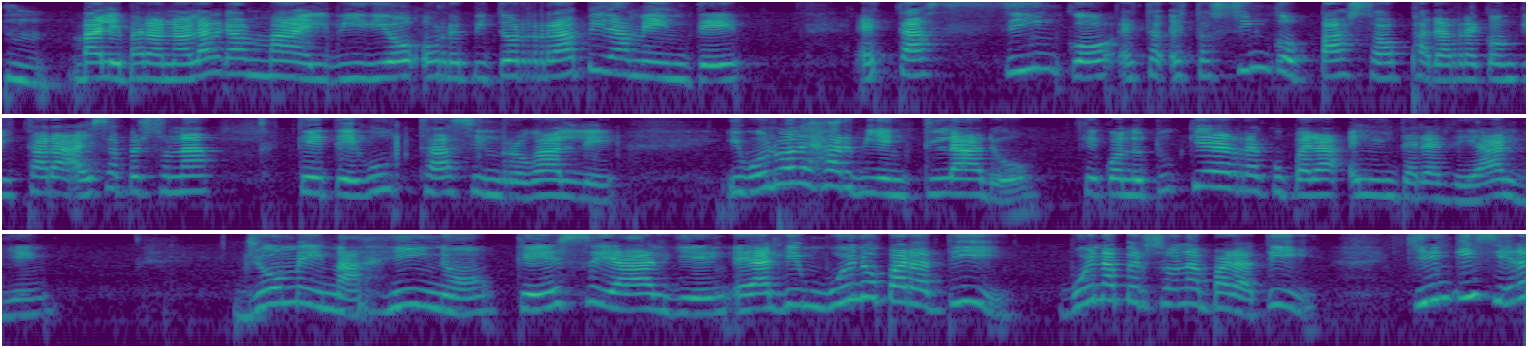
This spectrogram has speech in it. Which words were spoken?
Vale, para no alargar más el vídeo, os repito rápidamente estas cinco, estos, estos cinco pasos para reconquistar a esa persona que te gusta sin rogarle. Y vuelvo a dejar bien claro que cuando tú quieres recuperar el interés de alguien, yo me imagino que ese alguien es alguien bueno para ti, buena persona para ti. ¿Quién quisiera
